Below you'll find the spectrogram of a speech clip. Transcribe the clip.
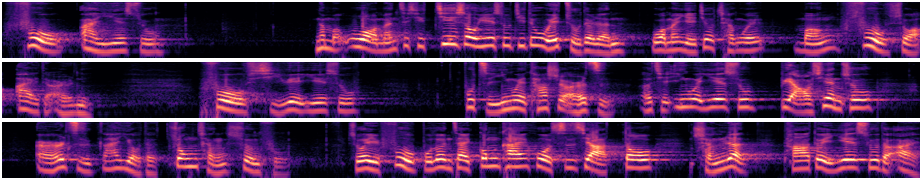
父爱耶稣。”那么，我们这些接受耶稣基督为主的人，我们也就成为蒙父所爱的儿女。父喜悦耶稣，不只因为他是儿子，而且因为耶稣表现出儿子该有的忠诚顺服，所以父不论在公开或私下，都承认他对耶稣的爱。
